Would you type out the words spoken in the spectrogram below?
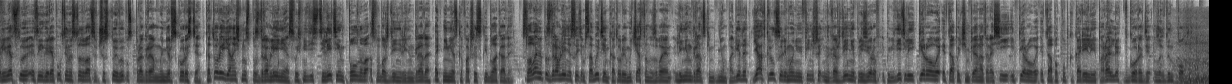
Приветствую, это Игорь Апухтин и 126 выпуск программы «Мир скорости», который я начну с поздравления с 80-летием полного освобождения Ленинграда от немецко-фашистской блокады. Словами поздравления с этим событием, которое мы часто называем Ленинградским днем Победы, я открыл церемонию финиша и награждения призеров и победителей первого этапа чемпионата России и первого этапа Кубка Карелии по ралли в городе Лахденпохе.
